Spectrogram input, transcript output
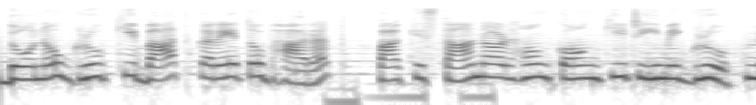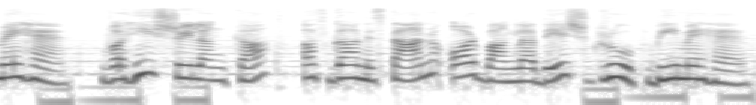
दोनों ग्रुप की बात करें तो भारत पाकिस्तान और हांगकांग की टीम ग्रुप में हैं, वहीं श्रीलंका अफ़गानिस्तान और बांग्लादेश ग्रुप बी में है।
